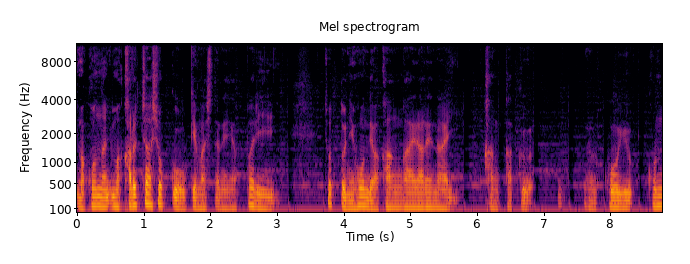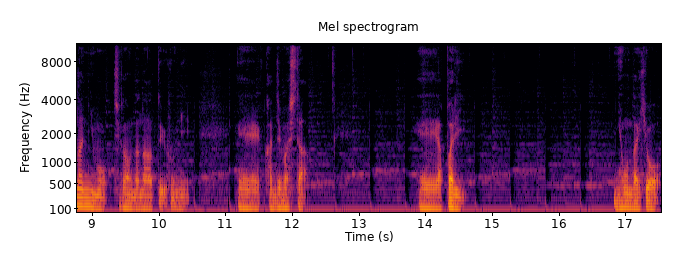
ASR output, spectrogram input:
まあこんなに、まあカルチャーショックを受けましたね。やっぱり、ちょっと日本では考えられない感覚こういう、こんなにも違うんだなというふうに、えー、感じました。えー、やっぱり、日本代表、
